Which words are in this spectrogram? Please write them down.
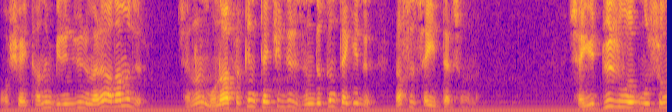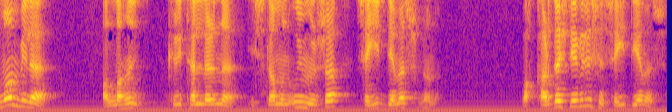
O şeytanın birinci numara adamıdır. Sen onun münafıkın tekidir, zındıkın tekidir. Nasıl seyit dersin ona? Seyyid düz Müslüman bile Allah'ın kriterlerine, İslam'ın uymuyorsa seyit demezsin ona. Bak kardeş diyebilirsin, seyit diyemezsin.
